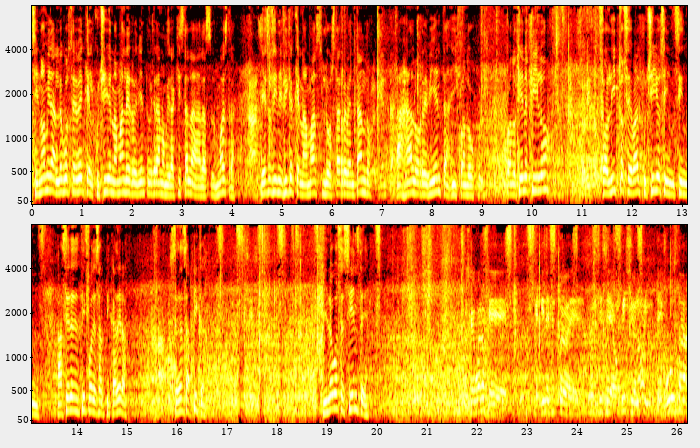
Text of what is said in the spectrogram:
si no, mira, luego se ve que el cuchillo nada más le revienta el grano. Mira, aquí está la, la muestra. Ah, sí. Eso significa que nada más lo está reventando. Lo revienta. Ajá, lo revienta. Y cuando, cuando tiene filo, Solito. solito se va el cuchillo sin, sin hacer ese tipo de salpicadera. Ajá. Se desapica. Sí, sí, sí. Y luego se siente. Qué bueno que, tienes esto, de, pues ese oficio, ¿no? Y te gusta,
